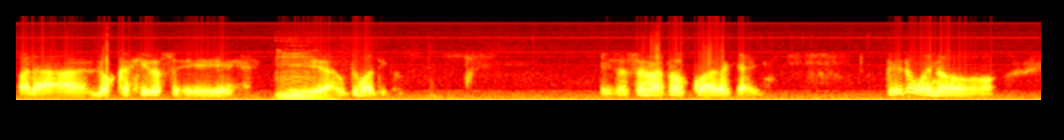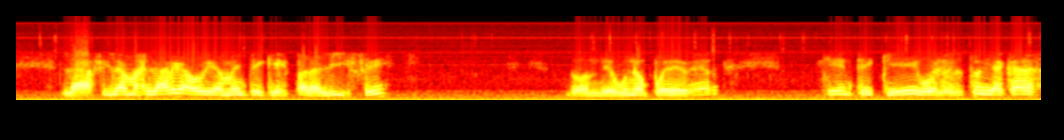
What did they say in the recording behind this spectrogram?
para los cajeros eh, mm. eh, automáticos. Esas son las dos cuadras que hay. Pero bueno, la fila más larga obviamente que es para el IFE, donde uno puede ver gente que, bueno, yo estoy acá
